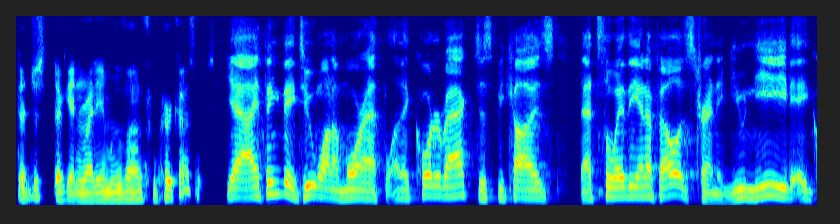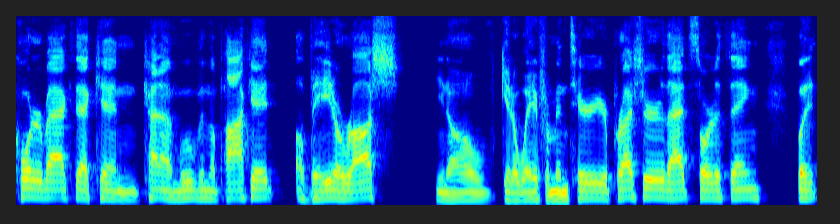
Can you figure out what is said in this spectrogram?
they're just they're getting ready to move on from Kirk Cousins. Yeah, I think they do want a more athletic quarterback, just because that's the way the NFL is trending. You need a quarterback that can kind of move in the pocket, evade a rush, you know, get away from interior pressure, that sort of thing. But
